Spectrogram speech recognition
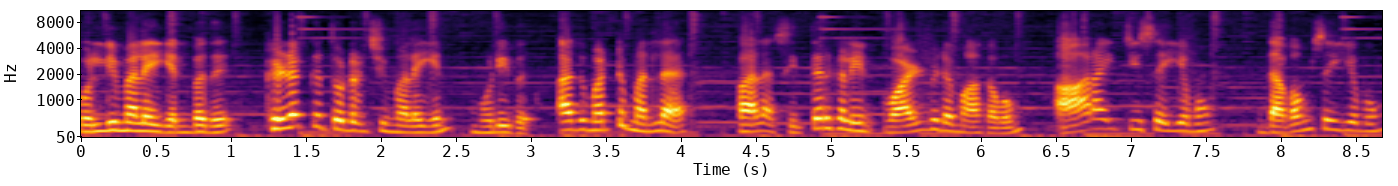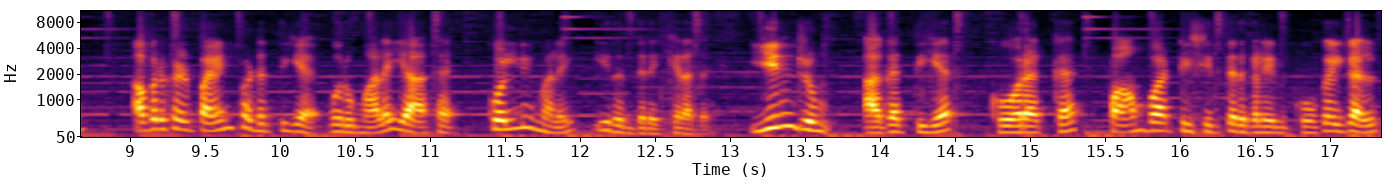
கொல்லிமலை என்பது கிழக்கு தொடர்ச்சி மலையின் முடிவு. அது மட்டுமல்ல பல சித்தர்களின் வாழ்விடமாகவும் ஆராய்ச்சி செய்யவும் தவம் செய்யவும் அவர்கள் பயன்படுத்திய ஒரு மலையாக கொல்லிமலை இருந்திருக்கிறது. இன்றும் அகத்தியர் கோரக்கர் பாம்பாட்டி சித்தர்களின் குகைகள்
